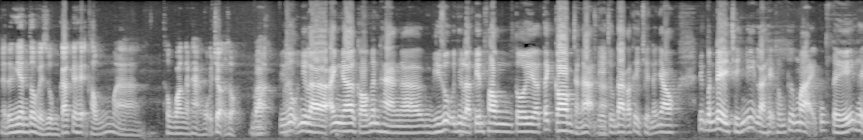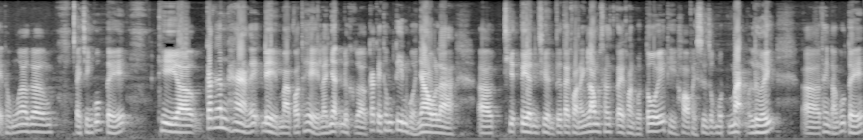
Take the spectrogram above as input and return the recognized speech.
Đương nhiên tôi phải dùng các cái hệ thống mà thông qua ngân hàng hỗ trợ rồi vâng. ví dụ như là anh ờ, có ngân hàng ờ, ví dụ như là tiên phong tôi ờ, techcom chẳng hạn thì à. chúng ta có thể chuyển cho nhau nhưng vấn đề chính là hệ thống thương mại quốc tế hệ thống tài chính quốc tế thì uh, các ngân hàng ấy để mà có thể là nhận được uh, các cái thông tin của nhau là uh, tiền chuyển từ tài khoản anh Long sang tài khoản của tôi ấy, thì họ phải sử dụng một mạng lưới uh, thanh toán quốc tế.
